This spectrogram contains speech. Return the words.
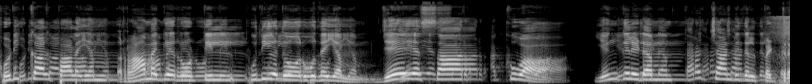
கொடிக்கால் பாளையம் ராமகேர் ரோட்டில் புதியதோர் உதயம் ஜேஎஸ்ஆர் அக்குவா. எங்களிடம் தரச்சான்றிதழ் பெற்ற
